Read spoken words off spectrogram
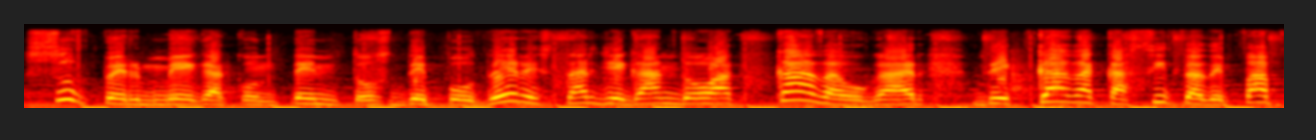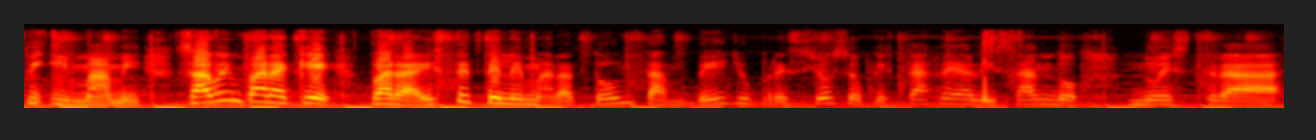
súper mega contentos de poder estar llegando a cada hogar de cada casita de papi y mami. ¿Saben para qué? Para este telemaratón tan bello, precioso que está realizando nuestra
